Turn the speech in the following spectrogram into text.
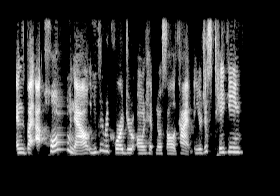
And but at home now, you can record your own hypnosis all the time. And you're just taking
